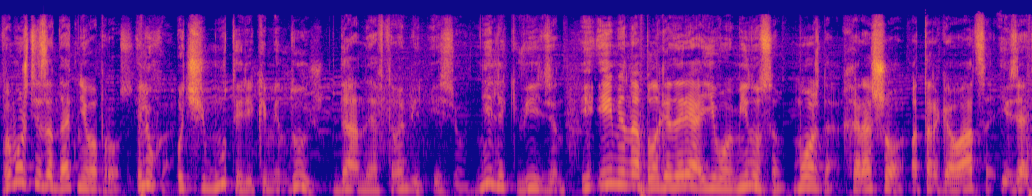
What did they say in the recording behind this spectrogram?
Вы можете задать мне вопрос. Илюха, почему ты рекомендуешь данный автомобиль, если он не ликвиден? И именно благодаря его минусам можно хорошо поторговаться и взять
